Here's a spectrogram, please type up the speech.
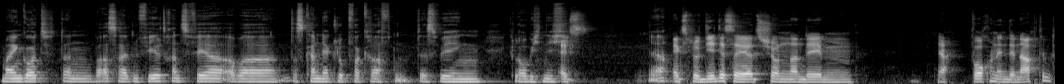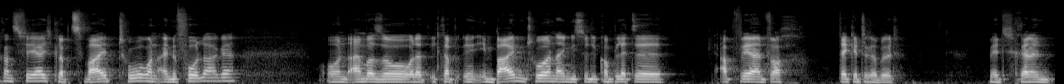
mein Gott, dann war es halt ein Fehltransfer, aber das kann der Club verkraften. Deswegen glaube ich nicht. Ex ja. Explodiert ist er jetzt schon an dem ja, Wochenende nach dem Transfer. Ich glaube, zwei Tore und eine Vorlage. Und einmal so, oder ich glaube, in beiden Toren eigentlich so die komplette Abwehr einfach weggedribbelt. Mit rel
